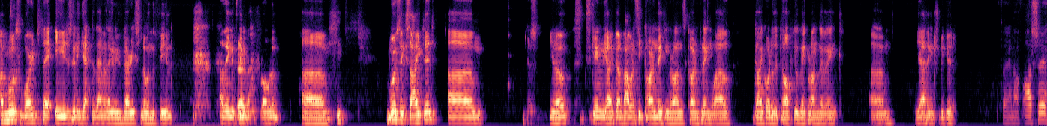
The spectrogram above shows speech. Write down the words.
I'm most worried that their age is going to get to them and they're going to be very slow in the field. I think it's going to be a problem. Um, most excited, um, just you know, s- getting the IPL. But I want to see Curran making runs, Curran playing well. Gaikwad at the top, he'll make runs. I think. Um, yeah, I think it should be good. Fair enough. Aashray,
